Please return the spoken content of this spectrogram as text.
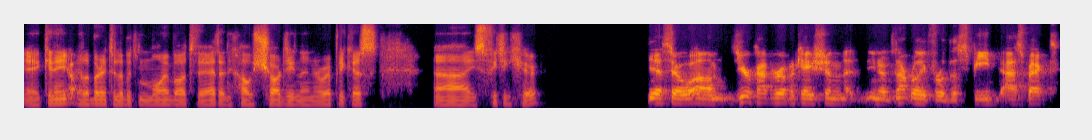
Uh, can you yep. elaborate a little bit more about that and how sharding and replicas uh, is fitting here? Yeah, so um, zero copy replication, you know, it's not really for the speed aspect.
